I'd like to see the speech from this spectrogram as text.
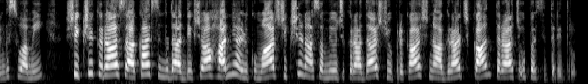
ರಂಗಸ್ವಾಮಿ, ಶಿಕ್ಷಕರ ಸಹಕಾರ ಸಂಘದ ಅಧ್ಯಕ್ಷ ಹನ್ಯಾಳು ಕುಮಾರ್, ಶಿಕ್ಷಣ ಸಂಯೋಜಕರಾದ ಶಿವಪ್ರಕಾಶ್ ನಾಗರಾಜ್, ಕಾಂತರಾಜ್ ಉಪಸ್ಥಿತರಿದ್ದರು.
